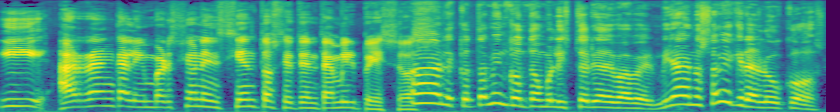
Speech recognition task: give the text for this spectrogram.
Y arranca la inversión en 170 mil pesos. Ah, con- también contamos la historia de Babel. Mirá, no sabía que era low cost.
